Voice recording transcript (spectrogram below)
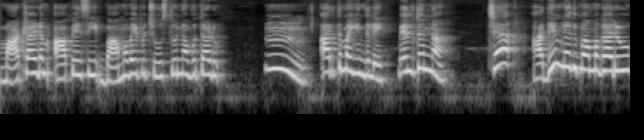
మాట్లాడడం ఆపేసి బామ్మ వైపు చూస్తూ నవ్వుతాడు. అర్థమయ్యిందిలే. వెళ్తున్నా. చ అదేం లేదు బామ్మగారు.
